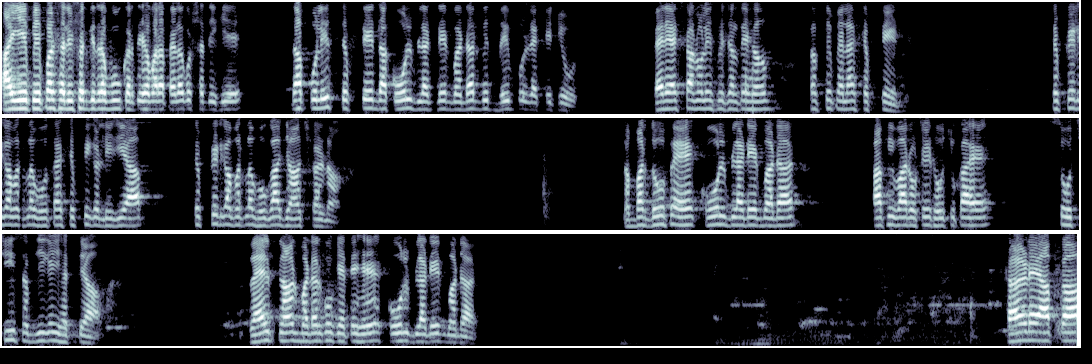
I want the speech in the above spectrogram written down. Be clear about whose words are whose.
Speaker 1: आइए paper solution की तरफ़ मूव करते हैं। हमारा पहला क्वेश्चन देखिए। The police shifted the cold blooded murder with brieful rectitude पहले एक्स्ट्रा नॉलेज पे चलते हैं हम। सबसे पहला है शिफ्टेड शिफ्टेड का मतलब होता है शिफ्टी कर लीजिए आप। शिफ्टेड का मतलब होगा जाँच करना। नंबर दो पे है कोल्ड ब्लडेड मर्डर काफ़ी बार रोटेट हो चुका है। सोची, समझी गई हत्या। वेल प्लान मर्डर को कहते हैं कोल्ड ब्लडेड मर्डर थर्ड है आपका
